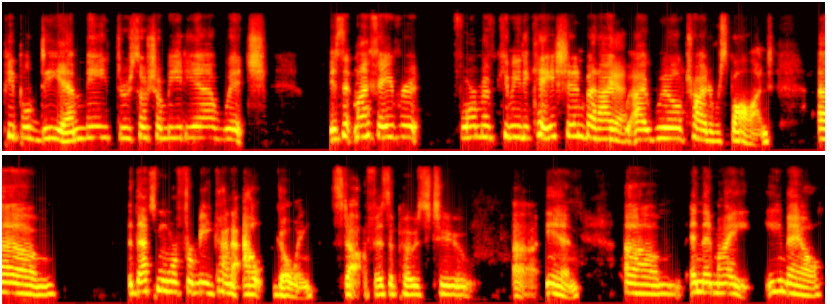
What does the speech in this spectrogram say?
people DM me through social media, which isn't my favorite form of communication, but I, yeah. I will try to respond. Um, that's more for me kind of outgoing stuff as opposed to uh, in. Um, and then my email,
